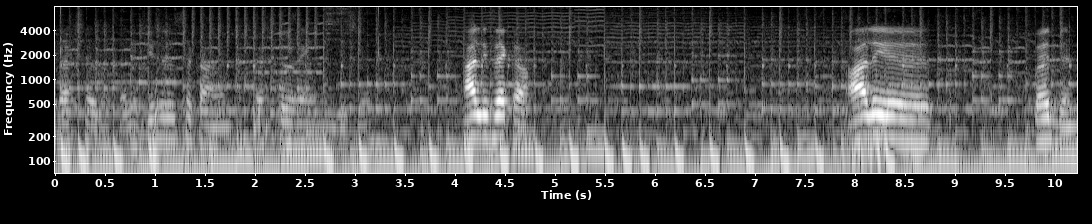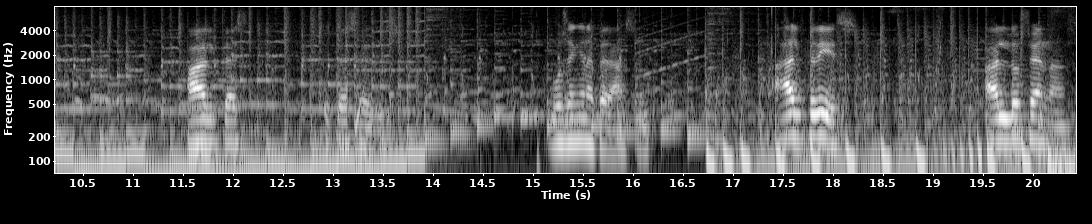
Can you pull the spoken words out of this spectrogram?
Εντάξει, θα νικήσεις, δεν θα κάνει. Εντάξει, δεν είναι νικήσει. Άλλοι 10. Άλλοι 5. Άλλοι 4. 4. Πώς δεν είναι να περάσει. Άλλοι 3. Άλλος ένας.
